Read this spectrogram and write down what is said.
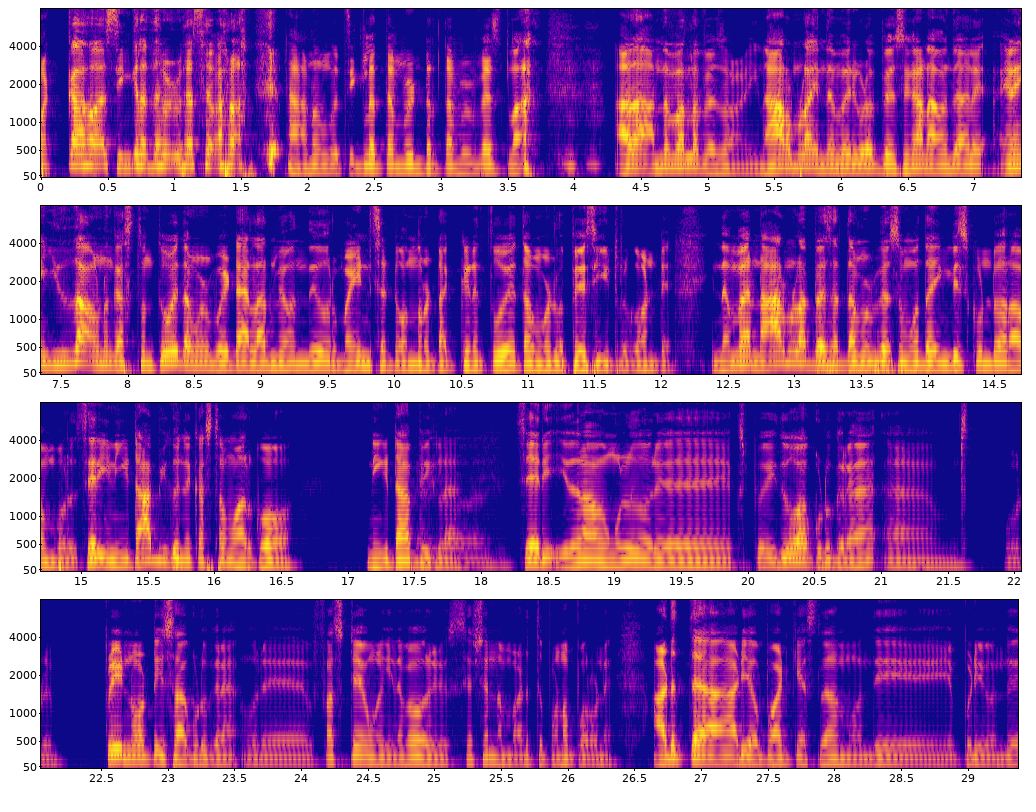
பக்காவாக சிங்கள தமிழ் பேச வேணாம். நானும் உங்கள் சிங்கள தமிழ்ன்ற தமிழ் பேசலாம். அதான் அந்த மாதிரிலாம் பேசலாம் நீங்கள் நார்மலாக இந்த மாதிரி கூட பேசுங்க. நான் வந்து அது ஏன்னா இதுதான் அவனும் கஷ்டம். தூய தமிழ் போயிட்டா எல்லாருமே வந்து ஒரு மைண்ட் செட் வந்துடும் டக்குன்னு தூய தமிழில் பேசிக்கிட்டு இருக்கோன்ட்டு. இந்த மாதிரி நார்மலாக பேச தமிழ் பேசும்போது தான் இங்கிலீஷ் கொண்டு வராமல் போகிறது சரி இன்றைக்கி டாபிக் கொஞ்சம் கஷ்டமாக இருக்கோ? இன்றைக்கி டாப்பிக்கில் சரி இதை நான் உங்களுக்கு ஒரு எக்ஸ்ப இதுவாக கொடுக்குறேன். ஒரு ப்ரீ நோட்டீஸாக கொடுக்குறேன். ஒரு ஃபஸ்ட்டே உங்களுக்கு இந்த மாதிரி ஒரு செஷன் நம்ம அடுத்து பண்ண போகிறோன்னு அடுத்த ஆடியோ பாட்காஸ்ட்டில் நம்ம வந்து எப்படி வந்து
